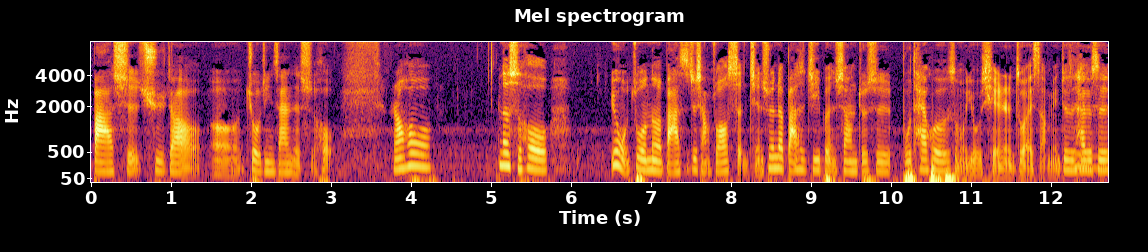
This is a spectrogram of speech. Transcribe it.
巴士去到呃旧金山的时候，然后那时候。因为我坐那巴士就想说要省钱，所以那巴士基本上就是不太会有什么有钱人坐在上面，就是他就是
